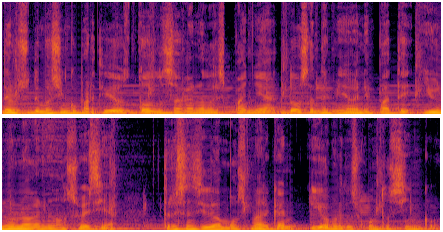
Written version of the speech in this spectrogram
De los últimos 5 partidos, 2 los ha ganado España, 2 han terminado en empate y 1 lo ha ganado Suecia. 3 han sido ambos marcan y over 2.5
